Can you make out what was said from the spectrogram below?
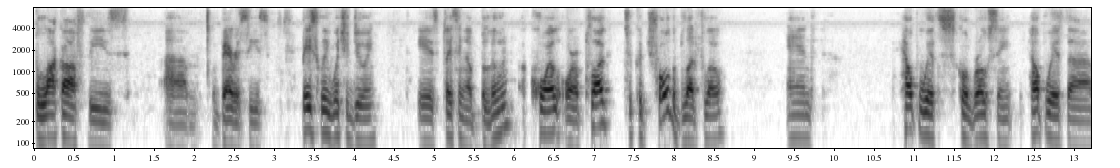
block off these um, varices. Basically, what you're doing is placing a balloon, a coil, or a plug to control the blood flow and help with sclerosing, help with uh,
